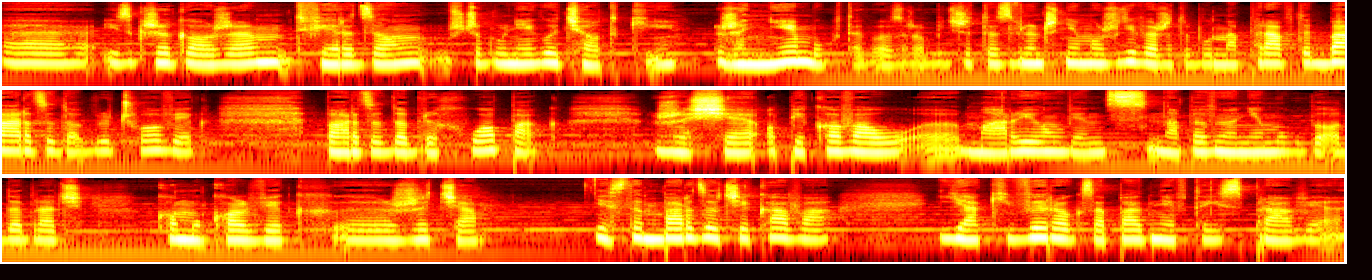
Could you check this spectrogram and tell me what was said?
e, i z Grzegorzem twierdzą, szczególnie jego ciotki, że nie mógł tego zrobić, że to jest wręcz niemożliwe, że to był naprawdę bardzo dobry człowiek, bardzo dobry chłopak, że się opiekował e, Marią, więc na pewno nie mógłby odebrać komukolwiek e, życia. Jestem bardzo ciekawa, jaki wyrok zapadnie w tej sprawie.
